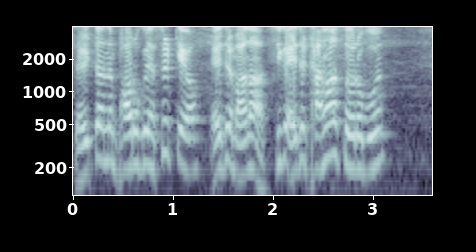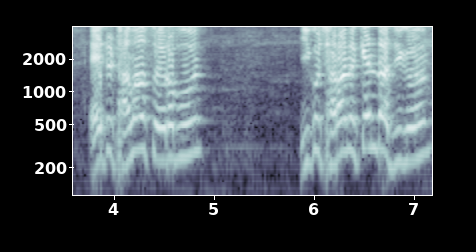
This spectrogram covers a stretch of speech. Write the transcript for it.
자 일단은 바로 그냥 쓸게요. 애들 많아. 지금 애들 다 나왔어 여러분. 애들 다 나왔어 여러분. 이거 잘하면 깬다 지금.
